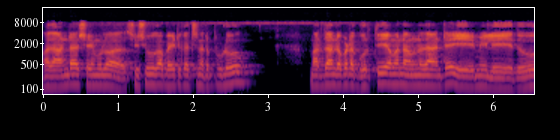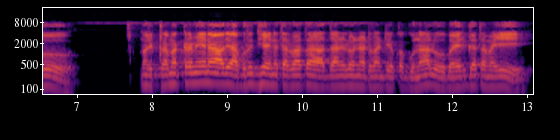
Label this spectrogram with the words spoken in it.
అది అండాశయములో శిశువుగా బయటకు వచ్చినప్పుడు మరి దాని లోపల గుర్తు ఏమన్నా ఉన్నదా అంటే ఏమీ లేదు. మరి క్రమక్రమేణా అది అభివృద్ధి అయిన తర్వాత దానిలో ఉన్నటువంటి యొక్క గుణాలు బహిర్గతమయ్యి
